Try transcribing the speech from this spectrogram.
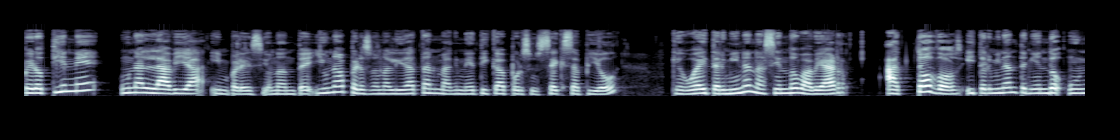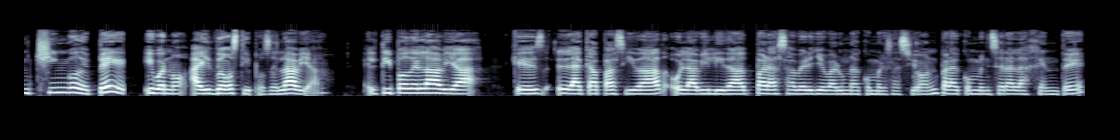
Pero tiene una labia impresionante y una personalidad tan magnética por su sex appeal que, güey, terminan haciendo babear a todos y terminan teniendo un chingo de pegue. Y bueno, hay dos tipos de labia. El tipo de labia que es la capacidad o la habilidad para saber llevar una conversación, para convencer a la gente,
